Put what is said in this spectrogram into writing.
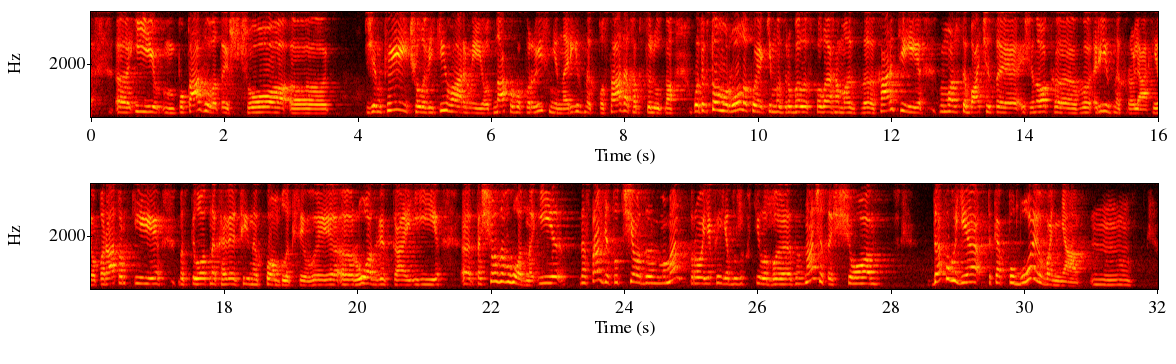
і показувати, що жінки і чоловіки в армії однаково корисні на різних посадах. Абсолютно, от і в тому ролику, який ми зробили з колегами з Хартії, ви можете бачити жінок е, в різних ролях: і операторки безпілотних авіаційних комплексів, і е, розвідка, і е, та що завгодно. І насправді тут ще один момент, про який я дуже хотіла би зазначити, що декого є таке побоювання.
